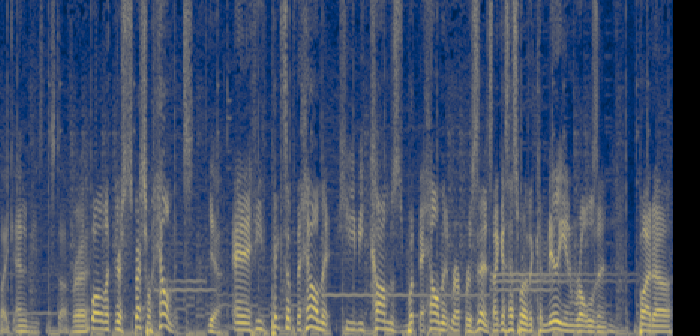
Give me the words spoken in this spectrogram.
like enemies and stuff, right? well, like there's special helmets, yeah. and if he picks up the helmet, he becomes what the helmet represents. I guess that's where the chameleon rolls in. But uh,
